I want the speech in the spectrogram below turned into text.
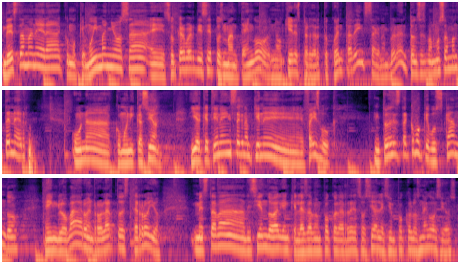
de esta manera, como que muy mañosa, eh, Zuckerberg dice, pues mantengo, no quieres perder tu cuenta de Instagram, ¿verdad? Entonces vamos a mantener una comunicación. Y el que tiene Instagram tiene Facebook. Entonces está como que buscando englobar o enrolar todo este rollo. Me estaba diciendo alguien que le sabe un poco las redes sociales y un poco los negocios.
